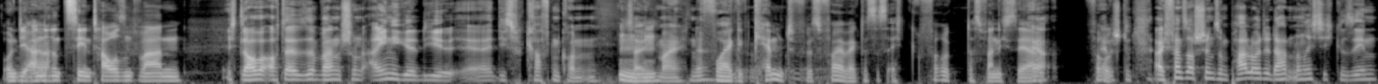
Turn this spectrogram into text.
und die Ja. anderen 10.000 waren Ich glaube auch, da waren schon einige, die äh, es verkraften konnten, sag Mhm. ich mal. Ne? vorher gekämmt fürs Feuerwerk. Das ist echt verrückt. Das fand ich sehr Ja, ja, verrückt. Aber ich fand es auch schön, so ein paar Leute, da hat man richtig gesehen,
